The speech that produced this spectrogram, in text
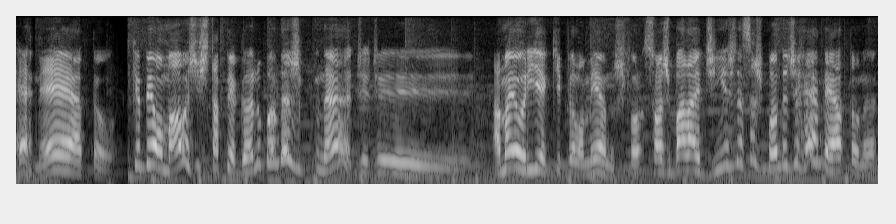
hair metal. Porque bem ou mal a gente tá pegando bandas, né, de... de- A maioria aqui, pelo menos, são as baladinhas dessas bandas de hair metal, né?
